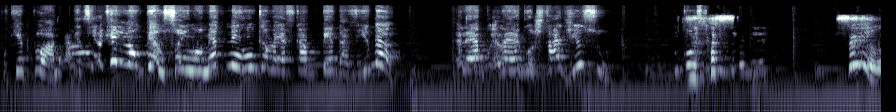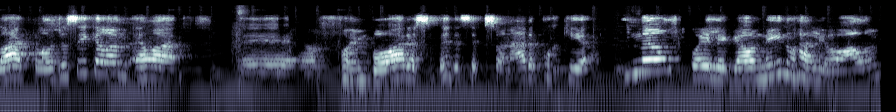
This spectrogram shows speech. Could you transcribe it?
Porque, pô, será que ele não pensou em momento nenhum que ela ia ficar pé da vida? Ela ia, ela ia gostar disso? Não consigo entender. Sei lá, Cláudia, eu sei que ela, ela é, foi embora super decepcionada porque não foi legal nem no Rally Rola,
